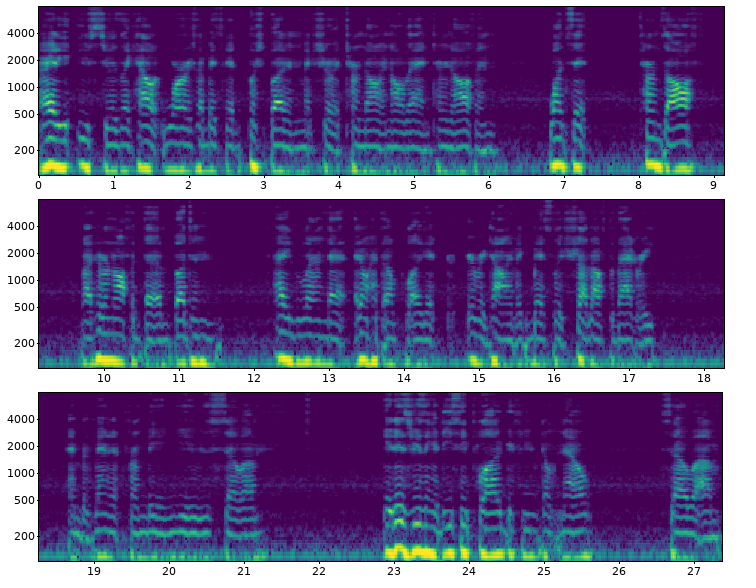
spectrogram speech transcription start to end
I had to get used to it. It's like how it works. I basically had to push the button and make sure it turned on and all that and turned off. And once it turns off, I turn off at the button I learned that I don't have to unplug it every time. I can basically shut off the battery and prevent it from being used. So, um, it is using a DC plug if you don't know. So, um,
